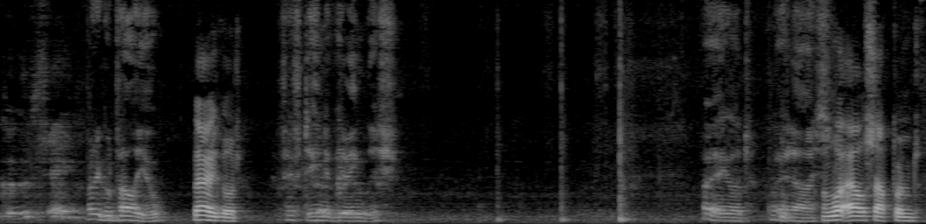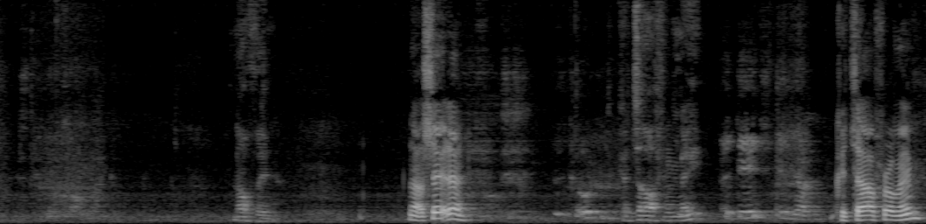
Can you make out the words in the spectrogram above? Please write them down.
couldn't say. Very good value. Very good. 15 of your English. Very good. Very nice. And what else happened? Nothing. That's it then. I told you. Qatar from me. I did, didn't I? Guitar from him.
